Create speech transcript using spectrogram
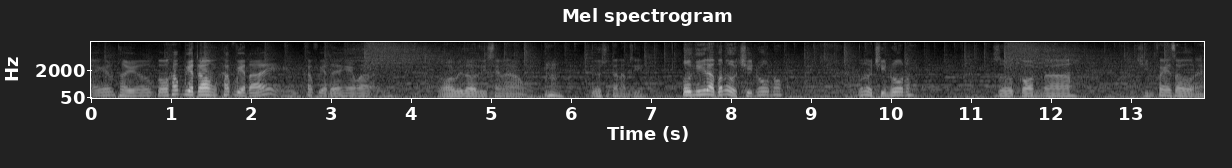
anh em thấy có khác biệt không? Khác biệt đấy. Khác biệt đấy anh em ạ. À. Rồi bây giờ thì xem nào. bây giờ chúng ta làm gì? Tôi nghĩ là vẫn ở 9 roll thôi. Vẫn ở 9 roll thôi. Giờ còn à, uh, 9 phe giờ này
